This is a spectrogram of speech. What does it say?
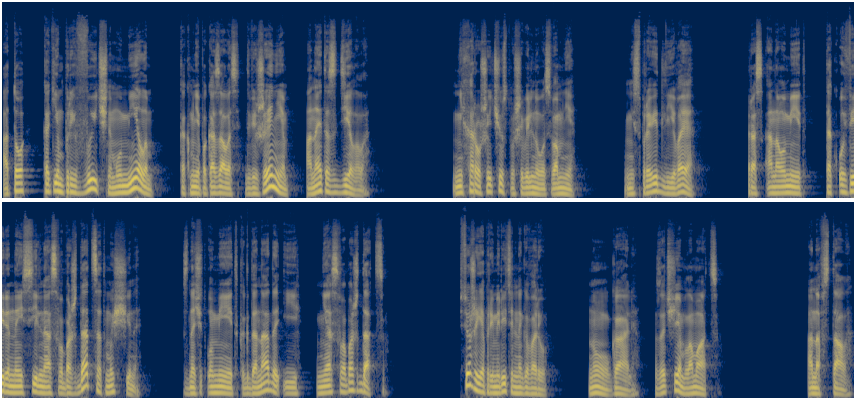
а то, каким привычным, умелым, как мне показалось, движением она это сделала. Нехорошее чувство шевельнулось во мне. Несправедливое. Раз она умеет так уверенно и сильно освобождаться от мужчины, значит, умеет, когда надо, и не освобождаться. Все же я примирительно говорю. «Ну, Галя, зачем ломаться?» Она встала.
